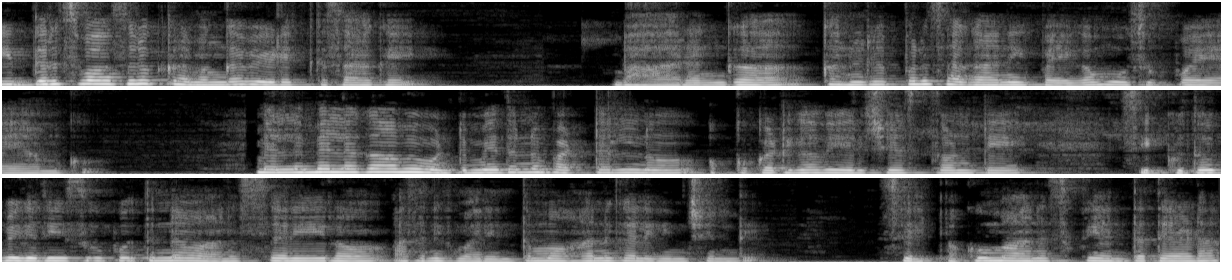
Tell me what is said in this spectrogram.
ఇద్దరు శ్వాసలు క్రమంగా వేడెక్కసాగాయి. భారంగా కనురెప్పలు సగానికి పైగా మూసుకుపోయాయి ఆమెకు. మెల్లమెల్లగా ఆమె ఒంటి మీదున్న బట్టలను ఒక్కొక్కటిగా వేరు చేస్తుంటే సిగ్గుతో బిగదీసుకుపోతున్న మానస శరీరం అతనికి మరింత మోహాన్ని కలిగించింది. శిల్పకు మానసుకు ఎంత తేడా?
